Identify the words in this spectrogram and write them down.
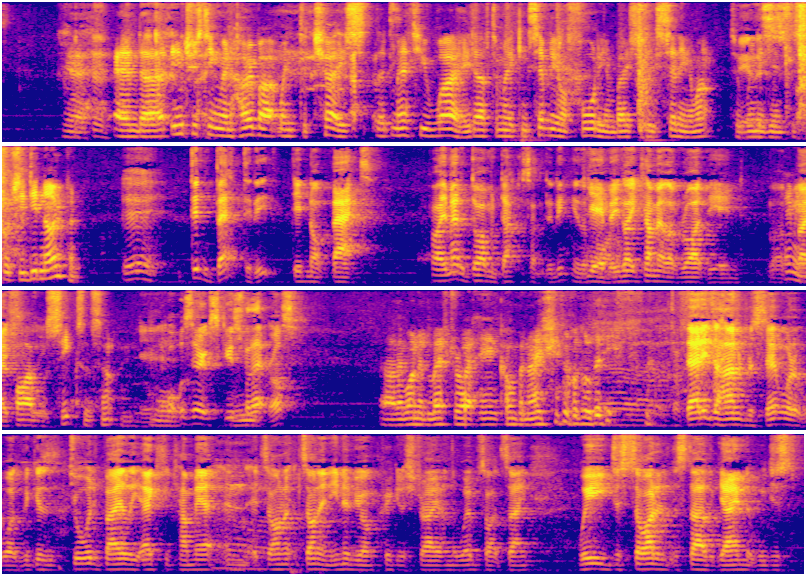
Yeah, and uh, interesting when Hobart went to chase that Matthew Wade, after making seventy off forty and basically setting him up to Yeah, win against is the fun. He didn't open. Yeah. Didn't bat, did he? Did not bat. Oh, he made a diamond duck or something, did he? In the Yeah, but he like come out like right at the end. Like, Maybe basically. five or six or something. Yeah. Yeah. What was their excuse for that, Ross? Uh, they wanted left-right hand combination, I believe. That is hundred percent what it was because George Bailey actually come out and it's on it's on an interview on Cricket Australia on the website saying we decided at the start of the game that we just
